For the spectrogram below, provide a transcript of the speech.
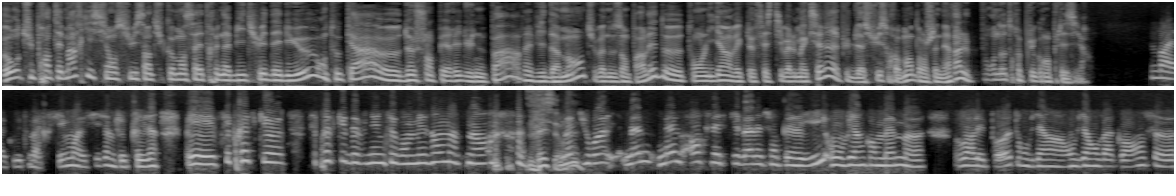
Bon, tu prends tes marques ici en Suisse, hein, tu commences à être une habituée des lieux, en tout cas, euh, de Champéry d'une part, évidemment. Tu vas nous en parler de ton lien avec le festival Maxi Rire et puis de la Suisse romande en général, pour notre plus grand plaisir. Bon, écoute, merci. Moi aussi, ça me fait plaisir. Mais c'est presque, c'est presque devenu une seconde maison maintenant. Oui, c'est vrai. Même, tu vois, même, même hors festival à Champéry, on vient quand même euh, voir les potes, on vient, on vient en vacances, euh,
